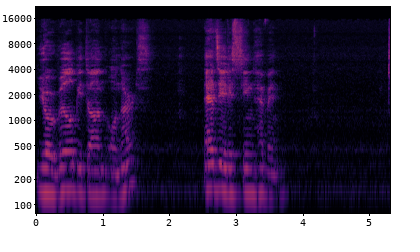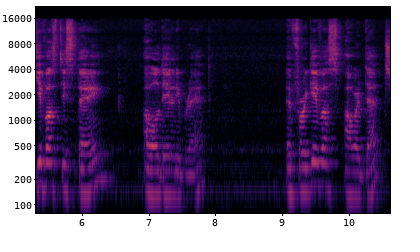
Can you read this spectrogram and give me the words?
your will be done on earth as it is in heaven. Give us this day our daily bread, and forgive us our debt,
